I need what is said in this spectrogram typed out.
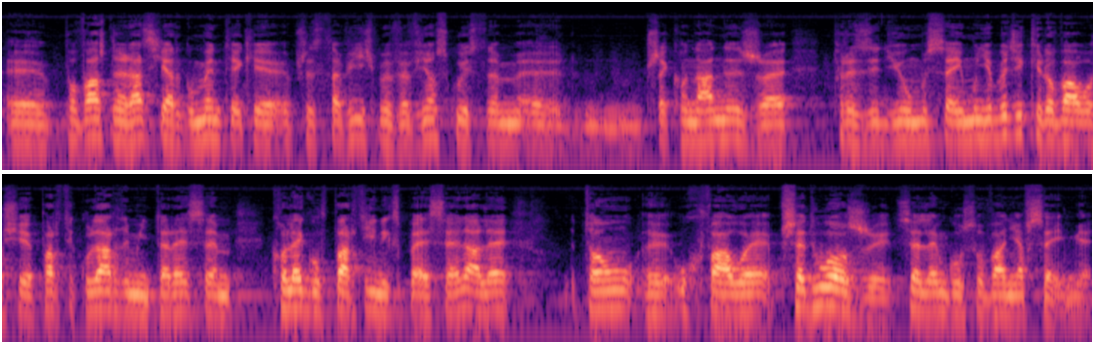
e, poważne racje, argumenty, jakie przedstawiliśmy we wniosku, jestem e, przekonany, że prezydium Sejmu nie będzie kierowało się partykularnym interesem kolegów partyjnych z PSL, ale tą e, uchwałę przedłoży celem głosowania w Sejmie.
